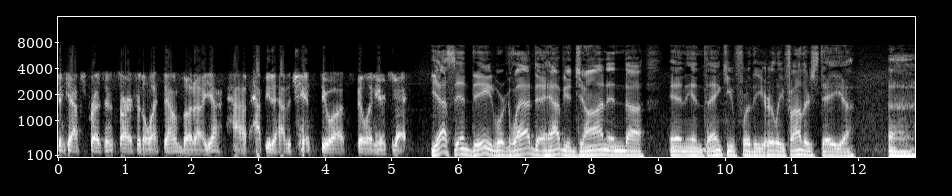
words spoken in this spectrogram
Tin Caps president. Sorry for the letdown, but uh, yeah, ha- happy to have the chance to uh, fill in here tonight. Yes, indeed. We're glad to have you, John. And uh, and and thank you for the early Father's Day uh, uh,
